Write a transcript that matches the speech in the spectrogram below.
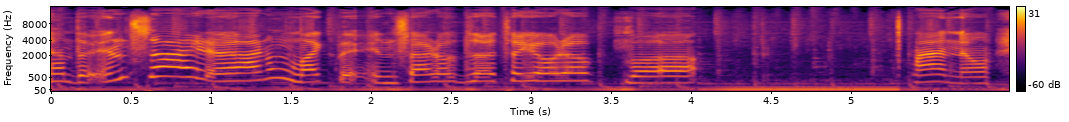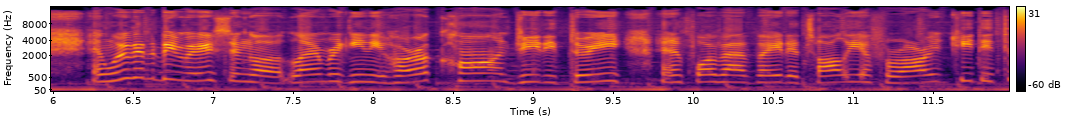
And the inside, I don't like the inside of the Toyota, but I know. And we're going to be racing a Lamborghini Huracan GT3 and a 458 Italia Ferrari GT3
